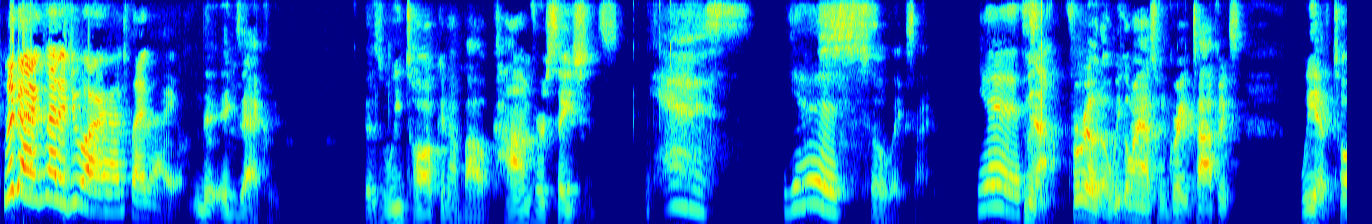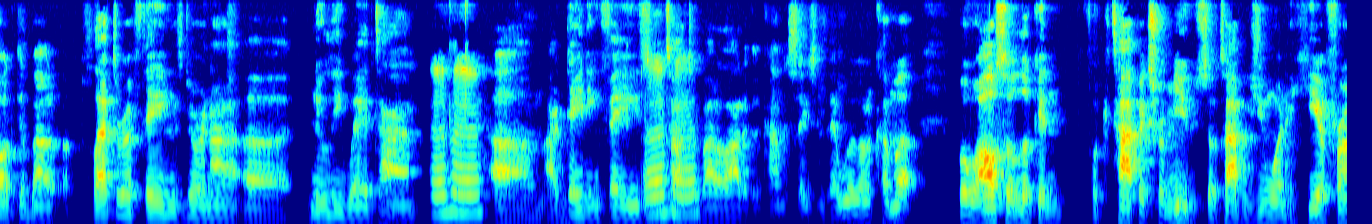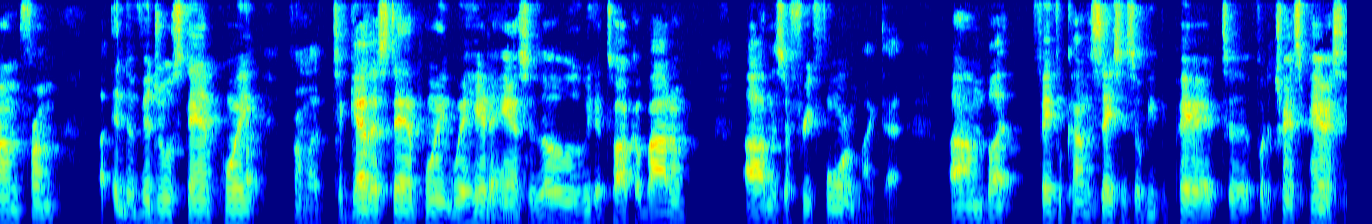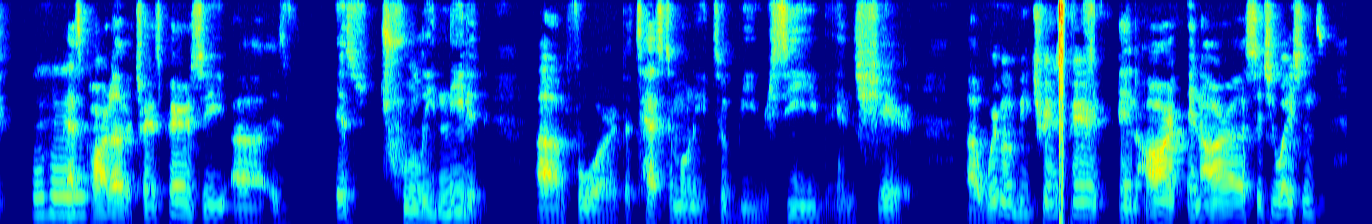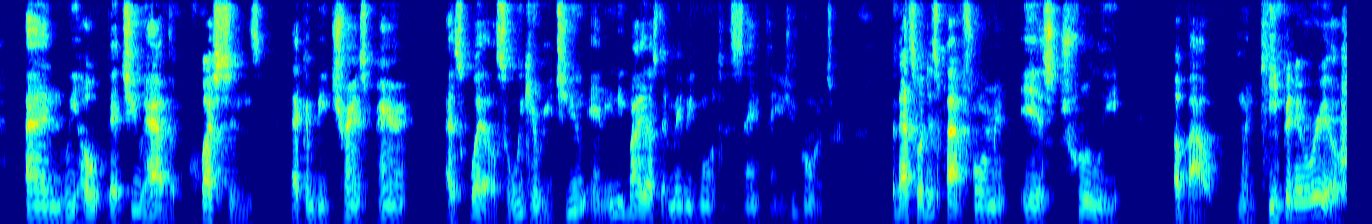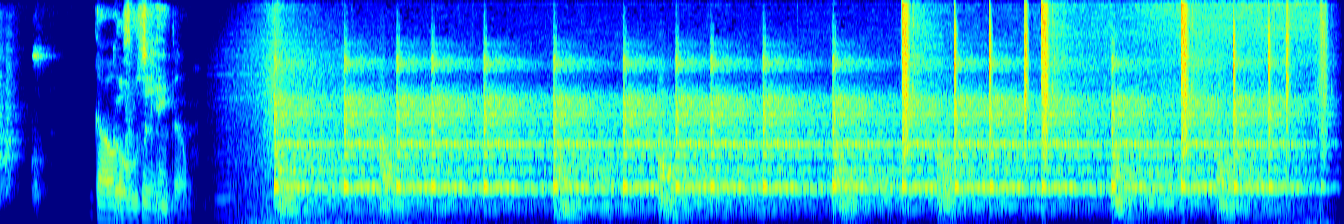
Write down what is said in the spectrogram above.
Look how excited you are, how excited I am. Exactly. Because we talking about conversations. Yes. Yes. So excited. yes. Now, for real though, we're gonna have some great topics. We have talked about a plethora of things during our uh, newlywed time, Mm-hmm. um, our dating phase. We Mhm. talked about a lot of good conversations that we're gonna come up, but we're also looking for topics from you. So topics you want to hear from, from an individual standpoint, from a together standpoint. We're here to answer those. We could talk about them. Um, it's a free forum like that. Um, but faithful conversation. So be prepared to for the transparency. Mm-hmm. That's part of it. Transparency uh, is is truly needed um, for the testimony to be received and shared. Uh, we're going to be transparent in our in our uh, situations, and we hope that you have the questions that can be transparent as well, so we can reach you and anybody else that may be going through the same things you're going through. But that's what this platform is truly about when keeping it real Goes, Goes Kingdom. Kingdom.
